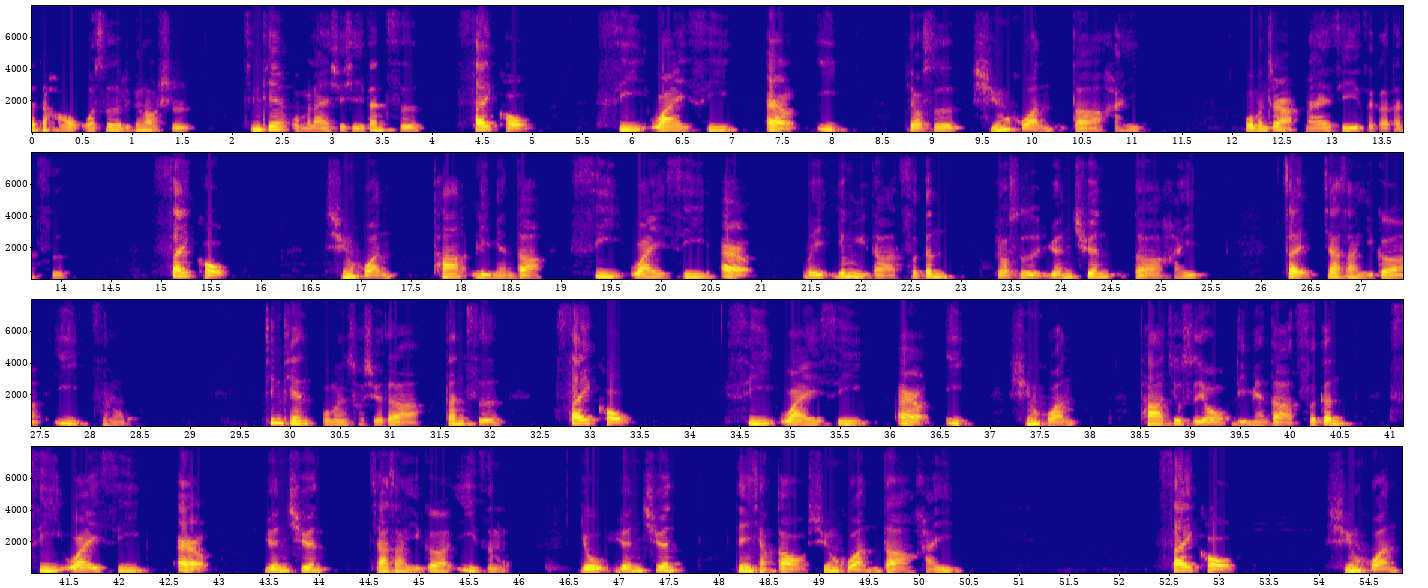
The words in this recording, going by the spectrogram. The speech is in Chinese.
大家好，我是吕冰老师。今天我们来学习单词 cycle，c y c l e，表示循环的含义。我们这样来记这个单词 cycle，循环，它里面的 c y c l 为英语的词根，表示圆圈的含义，再加上一个 e 字母。今天我们所学的单词 cycle，c y c l e，循环，它就是由里面的词根 c y c l 圆圈加上一个 e 字母，由圆圈联想到循环的含义。cycle，循环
